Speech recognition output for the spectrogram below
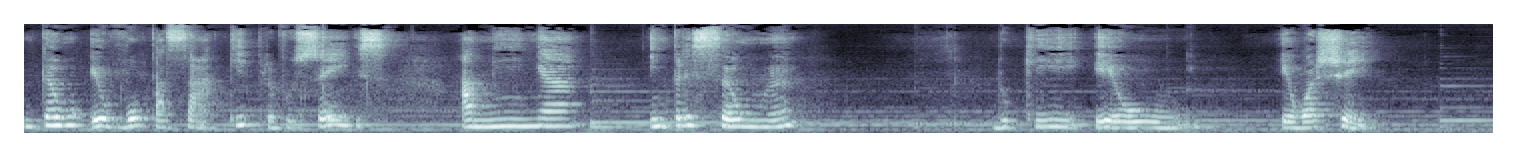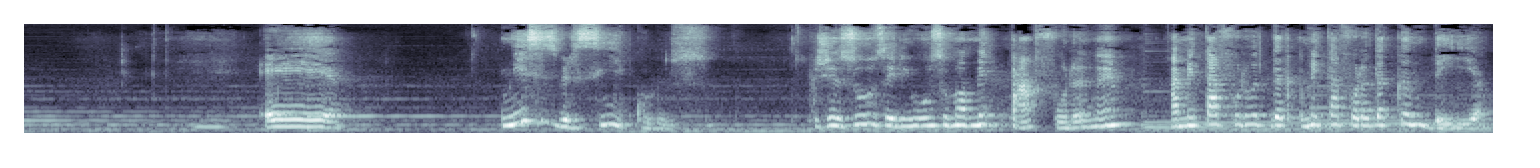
Então, eu vou passar aqui para vocês a minha impressão, né? Do que eu eu achei. É, nesses versículos, Jesus ele usa uma metáfora, né? A metáfora da, a metáfora da candeia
